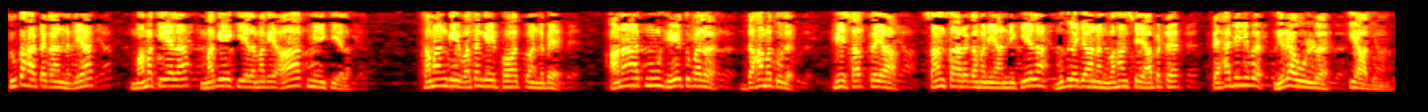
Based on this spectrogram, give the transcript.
දුක හට ගන්න දෙයක් මම කියලා, මගේ කියලා, මගේ ආත්මය කියලා. Tamange වසඟේ පවත්වන්න බෑ. අනාත්ම හේතුඵල දහම තුල මේ සත්වයා සංසාර ගමනේ යන්නේ කියලා බුදුරජාණන් වහන්සේ අපට පැහැදිලිව නිර්වුල්ව කියා දුන්නා.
